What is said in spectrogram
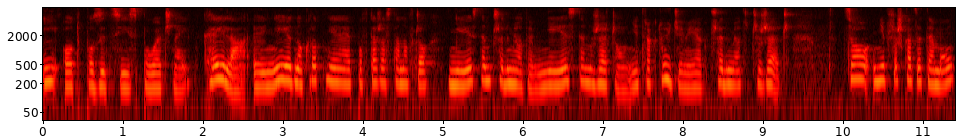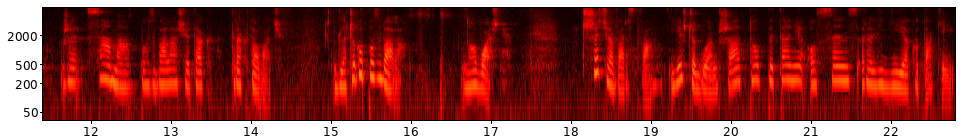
i od pozycji społecznej. Kayla y, niejednokrotnie powtarza stanowczo: Nie jestem przedmiotem, nie jestem rzeczą, nie traktujcie mnie jak przedmiot czy rzecz co nie przeszkadza temu, że sama pozwala się tak traktować. Dlaczego pozwala? No właśnie. Trzecia warstwa, jeszcze głębsza, to pytanie o sens religii jako takiej.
